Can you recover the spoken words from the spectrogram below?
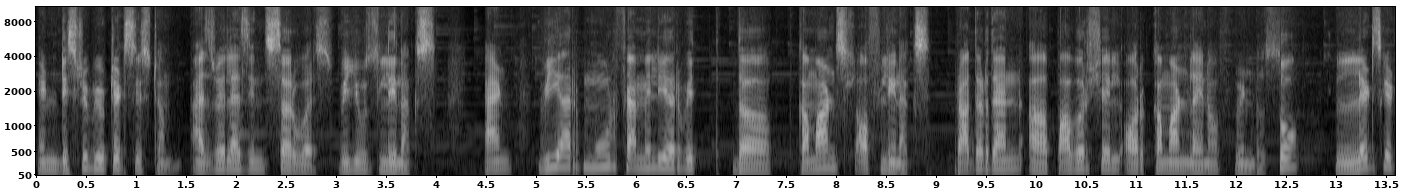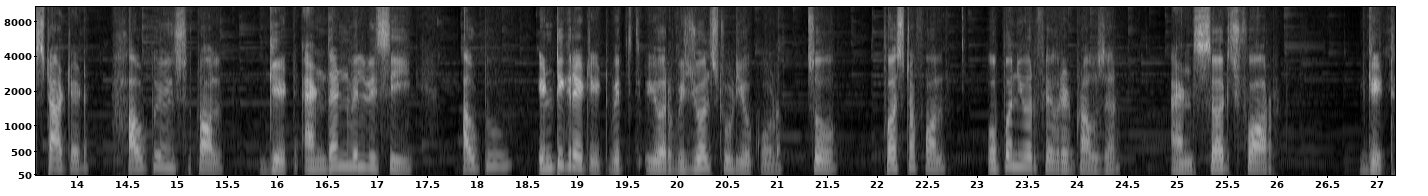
in distributed system as well as in servers we use Linux and we are more familiar with the commands of Linux rather than PowerShell or command line of Windows. So let's get started how to install Git and then we'll we see how to integrate it with your Visual Studio Code. So first of all open your favorite browser and search for Git.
